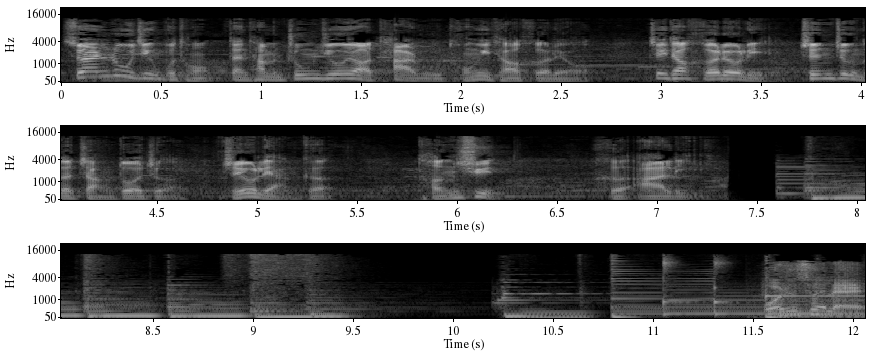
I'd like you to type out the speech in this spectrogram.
虽然路径不同，但他们终究要踏入同一条河流。这条河流里，真正的掌舵者只有两个：腾讯和阿里。我是崔磊，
